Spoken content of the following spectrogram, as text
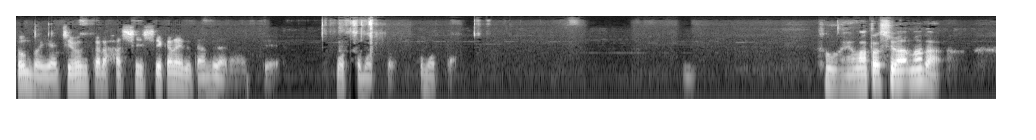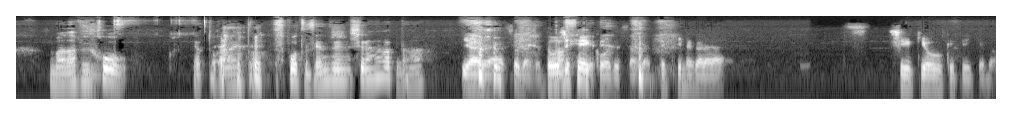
どんどんいや、自分から発信していかないとダメだなって、もっともっと思った。そうね、私はまだ学ぶ方やっとかないと、スポーツ全然知らなかったな。いやいや、そうだね。同時並行でさ、やっていきながら、刺激を受けていけば。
